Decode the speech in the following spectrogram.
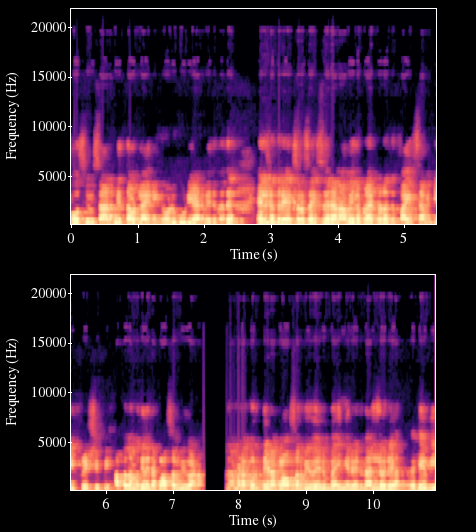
ഫോർ സ്ലീവ്സ് ആണ്. വിത്തൗട്ട് ലൈനിങ്ങോട് കൂടിയാണ് വരുന്നത്. എൽ ടു ത്രീ എക്സൽ തരാണ് അവൈലബിൾ ആയിട്ടുള്ളത്. ഫൈവ് സെവന്റി ഫ്രീ ഷിപ്പിംഗ് അപ്പൊ നമുക്ക് ഇതിന്റെ ക്ലോസർ വ്യൂ കാണാം. നമ്മുടെ കുർത്തിയുടെ ക്ലോസർ വ്യൂ വരുമ്പോൾ ഇങ്ങനെ വരും. നല്ലൊരു ഹെവി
